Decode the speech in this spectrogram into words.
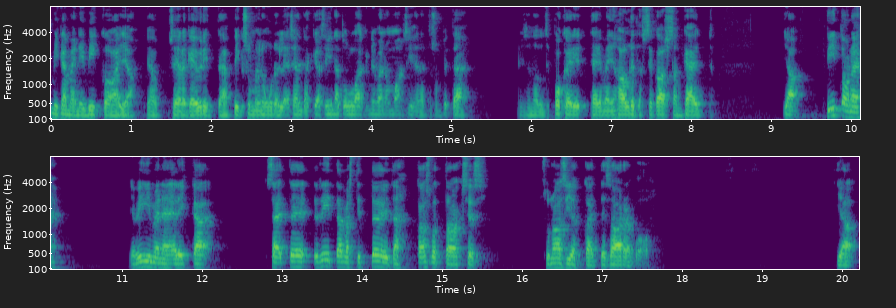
mikä meni vikaan ja, ja sen jälkeen yrittää fiksummin uudelleen. Sen takia siinä tullaankin nimenomaan siihen, että sun pitää niin sanotusti pokeritermein hallita se kassan käyttö. Ja vitone ja viimeinen, eli sä et tee riittävästi töitä kasvattaaksesi sun asiakkaiden arvoa. Ja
